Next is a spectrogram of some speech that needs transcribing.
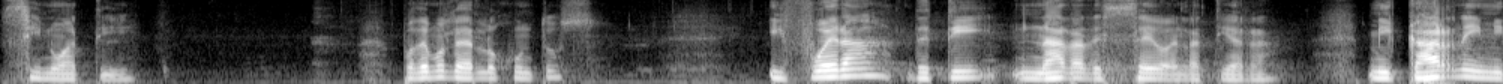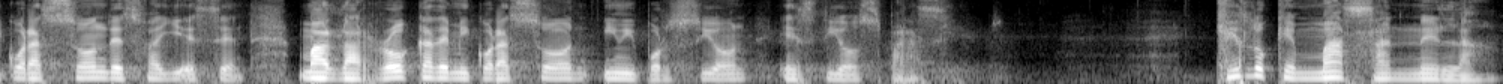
sino a ti? ¿Podemos leerlo juntos? Y fuera de ti nada deseo en la tierra. Mi carne y mi corazón desfallecen, mas la roca de mi corazón y mi porción es Dios para siempre. ¿Qué es lo que más anhela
